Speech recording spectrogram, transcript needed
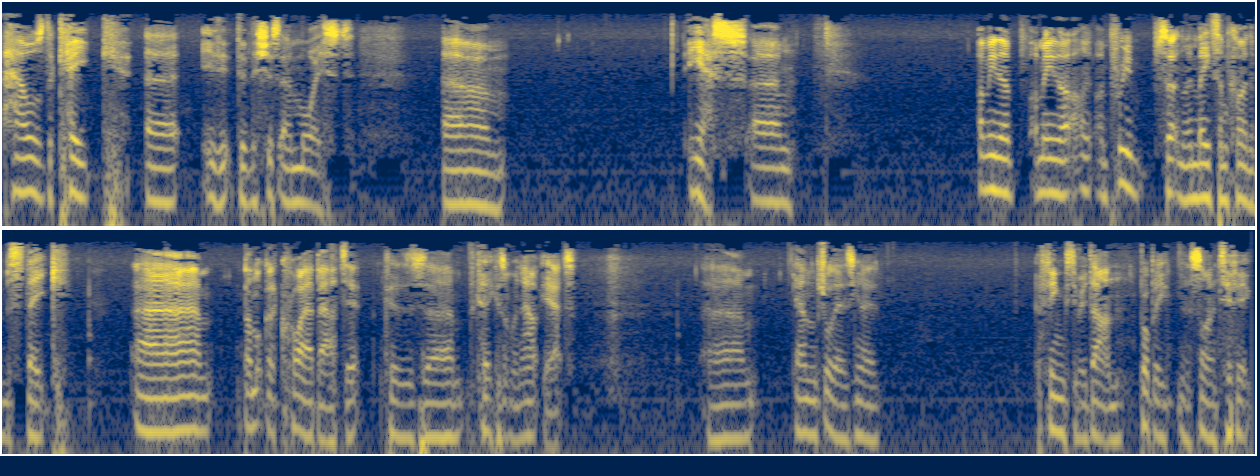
how's the cake? Uh, is it delicious and moist? Um, yes. Um, I mean, I, I mean, I, am pretty certain I made some kind of mistake, um, but I'm not going to cry about it because um, the cake hasn't run out yet. Um, and I'm sure there's, you know, things to be done, probably scientific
